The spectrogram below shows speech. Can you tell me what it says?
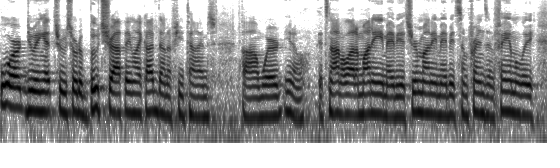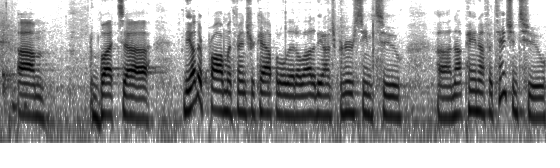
or doing it through sort of bootstrapping, like I've done a few times. Um, where you know it's not a lot of money, maybe it's your money, maybe it's some friends and family, um, but uh, the other problem with venture capital that a lot of the entrepreneurs seem to uh, not pay enough attention to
